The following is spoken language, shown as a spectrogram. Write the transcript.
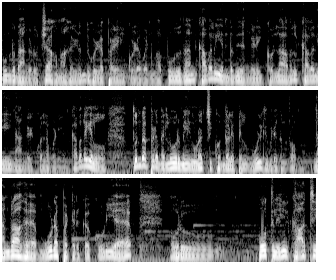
போன்று நாங்கள் உற்சாகமாக எழுந்து கொள்ள பழகிக்கொள்ள வேண்டும். அப்போதுதான் கவலை என்பது எங்களை கொல்லாமல் கவலையை நாங்கள் கொல்ல முடியும். கவலையில் துன்பப்படும் எல்லோருமே உணர்ச்சி கொந்தளிப்பில் மூழ்கி விடுகின்றோம். நன்றாக மூடப்பட்டிருக்கக்கூடிய ஒரு போத்தலில் காற்றை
